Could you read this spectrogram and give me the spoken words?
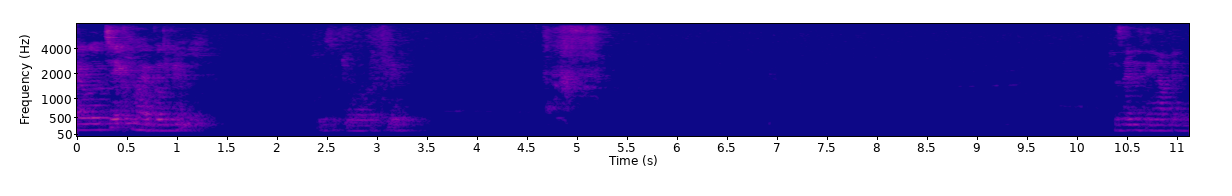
I will take my balloon. Place it over the flame. Is anything happening?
